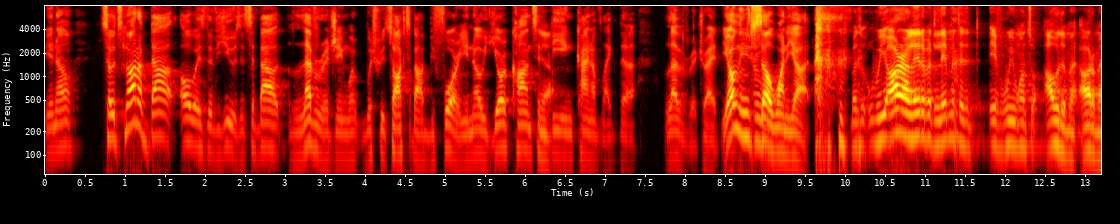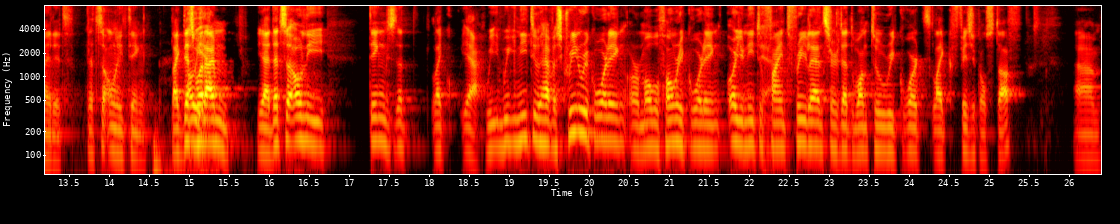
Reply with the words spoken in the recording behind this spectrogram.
you know, so it's not about always the views. It's about leveraging what which we talked about before. You know, your content yeah. being kind of like the leverage, right? You only need True. to sell one yacht. but we are a little bit limited if we want to automate automate it. That's the only thing. Like that's oh, what yeah. I'm. Yeah, that's the only things that like yeah we, we need to have a screen recording or mobile phone recording or you need to yeah. find freelancers that want to record like physical stuff um,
